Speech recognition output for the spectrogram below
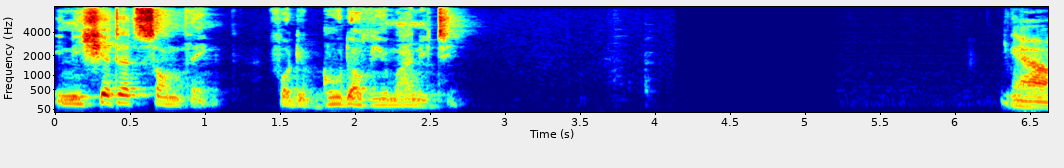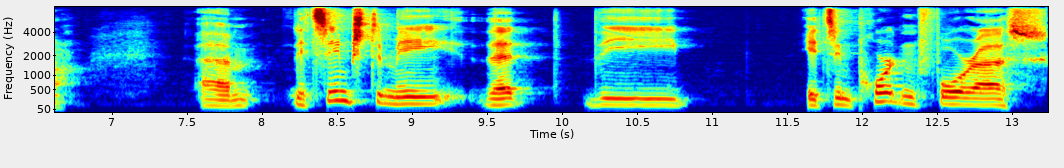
initiated something for the good of humanity. Yeah. Um, it seems to me that the it's important for us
